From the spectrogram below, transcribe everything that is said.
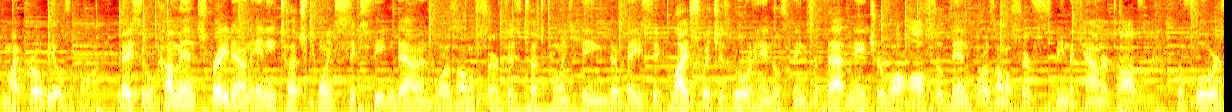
microbials on it. Basically, we'll come in, spray down any touch points six feet and down and horizontal surface, touch points being the basic light switches, door handles, things of that nature, while also then horizontal surfaces being the countertops, the floors.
